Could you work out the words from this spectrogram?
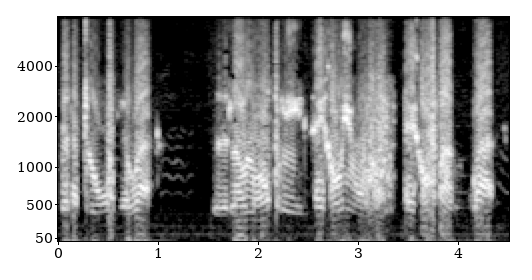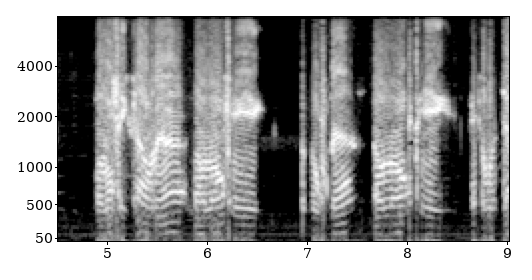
ได้รับรู้เนี่ยว่าเออเราร้องเพลงให้เขาอยู่ให้เขาฟังว่าเราร้องเพลงเศร้านะ เราร้องเพลงสนุกนะ เราร้องเพลงให้กำลังใจ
